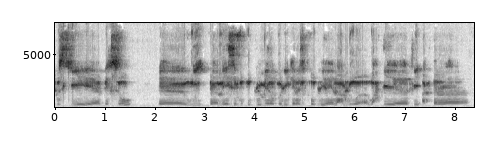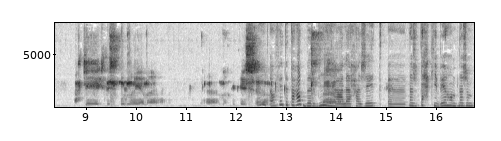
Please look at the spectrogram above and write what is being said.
tout ce qui est perso, oui mais c'est beaucoup plus mélancolique أنا je trouve اللي نعملوا وحدي في أكثر حكايه كيفاش نقولوا هي ما ما لقيتهاش en fait تعبر بيه على حاجات تنجم تحكي بهم تنجم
